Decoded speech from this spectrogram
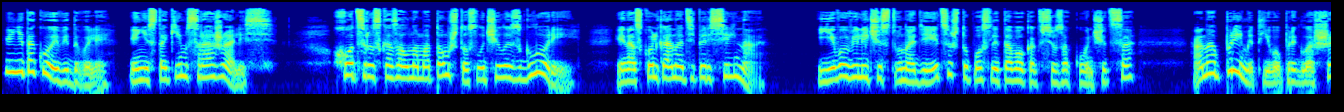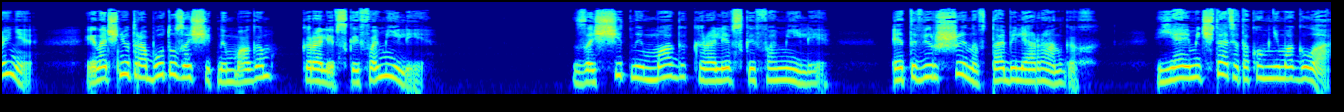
И не такое видывали, и не с таким сражались. Ходс рассказал нам о том, что случилось с Глорией, и насколько она теперь сильна. Его Величество надеется, что после того, как все закончится, она примет его приглашение и начнет работу защитным магом королевской фамилии. Защитный маг королевской фамилии — это вершина в табеле о рангах. Я и мечтать о таком не могла.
